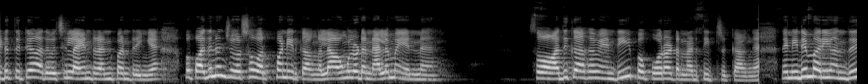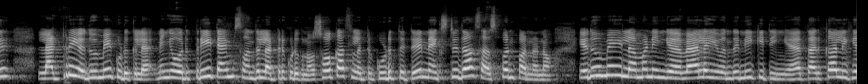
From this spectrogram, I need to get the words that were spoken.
எடுத்துகிட்டு அதை வச்சு லைன் ரன் பண்ணுறீங்க இப்போ பதினஞ்சு வருஷம் ஒர்க் பண்ணியிருக்காங்கல்ல அவங்களோட நிலைமை என்ன? ஸோ அதுக்காக வேண்டி இப்போ போராட்டம் நடத்திட்டு இருக்காங்க தென் இதே மாதிரி வந்து லெட்ரு எதுவுமே கொடுக்கல. நீங்கள் ஒரு த்ரீ டைம்ஸ் வந்து லெட்ரு கொடுக்கணும். சோகாஸ் லெட்ரு கொடுத்துட்டு நெக்ஸ்ட்டு தான் சஸ்பெண்ட் பண்ணணும். எதுவுமே இல்லாமல் நீங்கள் வேலையை வந்து நீக்கிட்டீங்க. தற்காலிக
